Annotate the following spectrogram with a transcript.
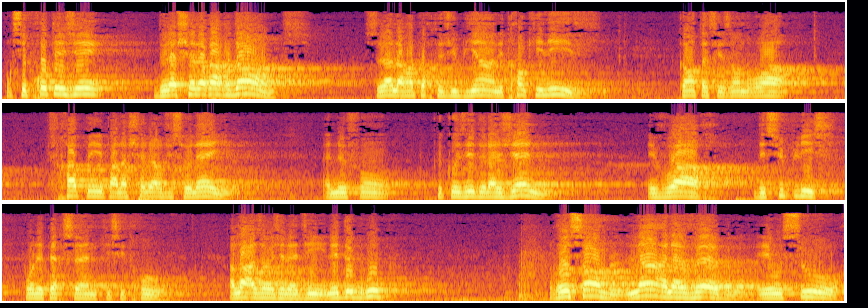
pour se protéger de la chaleur ardente, cela leur apporte du bien, les tranquillise. Quant à ces endroits frappés par la chaleur du soleil, elles ne font que causer de la gêne et voir des supplices pour les personnes qui s'y trouvent. Allah a dit, les deux groupes ressemblent l'un à l'aveugle et au sourd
